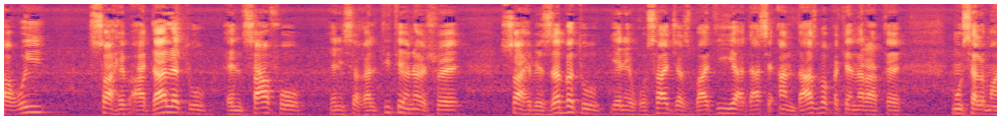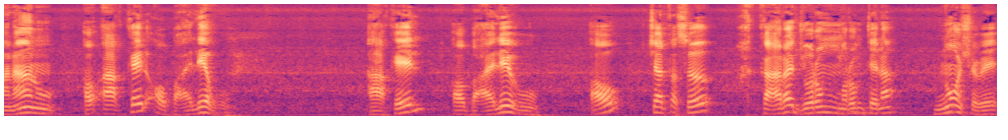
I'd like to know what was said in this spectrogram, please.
هغه صاحب عدالت وو، انصاف وو، یعنی څه غلطی ترې نه شوه، صاحب ضبط وو، یعنی غصه، جذباتی یا داسې انداز به پکې نه راته، مسلمانان وو او عاقل او بالغ وو، عاقل او بالغ وو او چرته څه ښکاره جرم مرم ترې نه نو شوه،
